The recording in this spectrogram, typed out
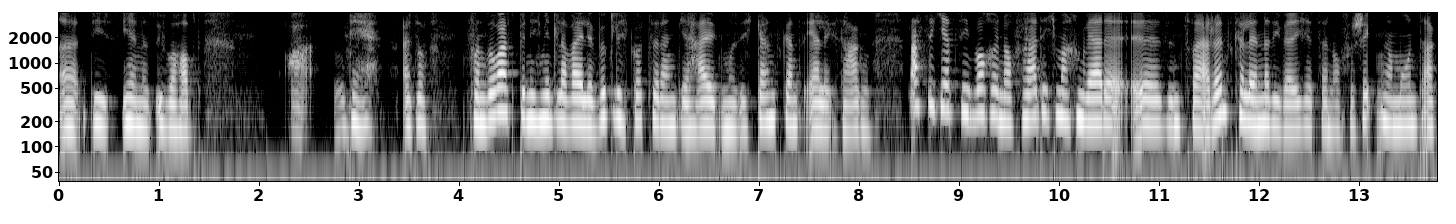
äh, dies, jenes überhaupt. Oh, nee, also von sowas bin ich mittlerweile wirklich Gott sei Dank geheilt, muss ich ganz, ganz ehrlich sagen. Was ich jetzt die Woche noch fertig machen werde, äh, sind zwei Adventskalender, die werde ich jetzt dann noch verschicken am Montag.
